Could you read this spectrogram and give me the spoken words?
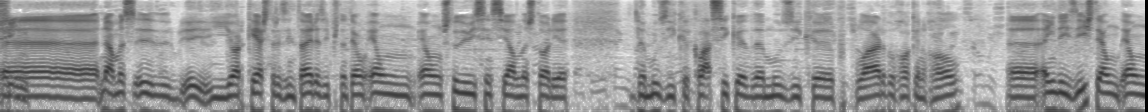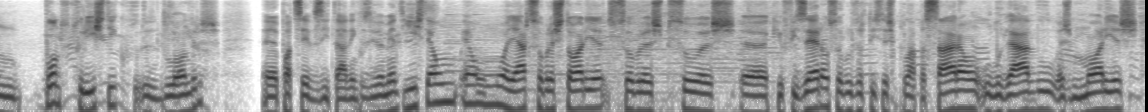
Uh, não, mas e orquestras inteiras, e portanto é um, é, um, é um estúdio essencial na história da música clássica, da música popular, do rock and roll. ainda existe, é um, é um ponto turístico de Londres. Uh, pode ser visitado inclusivamente e isto é um, é um olhar sobre a história, sobre as pessoas uh, que o fizeram, sobre os artistas que por lá passaram, o legado, as memórias,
